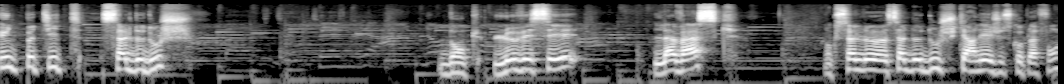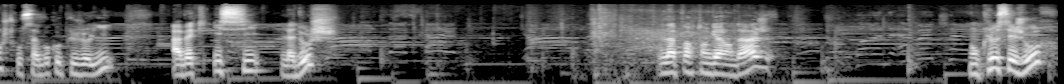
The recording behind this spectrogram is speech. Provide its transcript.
une petite salle de douche. Donc le WC, la vasque. Donc salle de, douche carrelée jusqu'au plafond, je trouve ça beaucoup plus joli. Avec ici la douche. La porte en galandage. Donc le séjour.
